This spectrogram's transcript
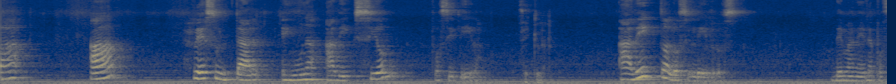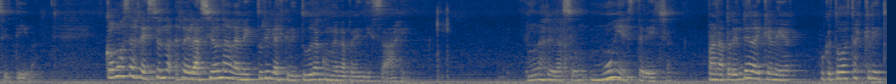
va a resultar en una adicción positiva. Sí, claro. Adicto a los libros de manera positiva. ¿Cómo se relaciona, la lectura y la escritura con el aprendizaje? Es una relación muy estrecha. Para aprender hay que leer, porque todo está escrito.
